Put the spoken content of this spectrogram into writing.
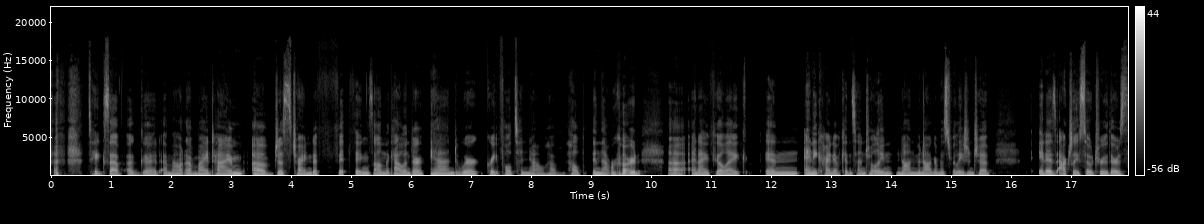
takes up a good amount of my time of just trying to fit things on the calendar. And we're grateful to now have help in that regard. Uh, and I feel like in any kind of consensually non-monogamous relationship, it is actually so true. There's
